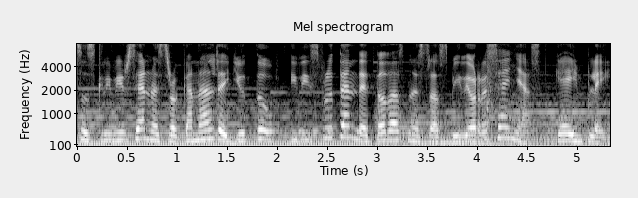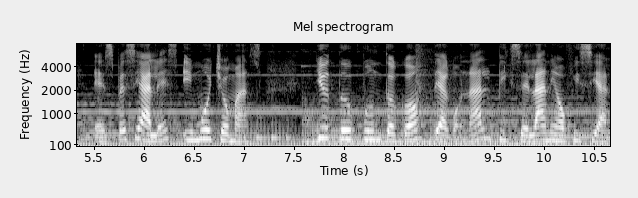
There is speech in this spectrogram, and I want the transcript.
Suscribirse a nuestro canal de YouTube y disfruten de todas nuestras video reseñas, gameplay, especiales y mucho más. youtube.com diagonal pixelánea oficial.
